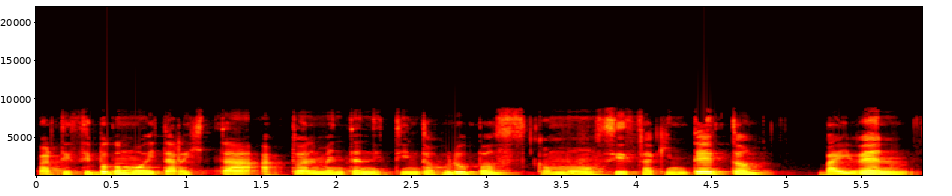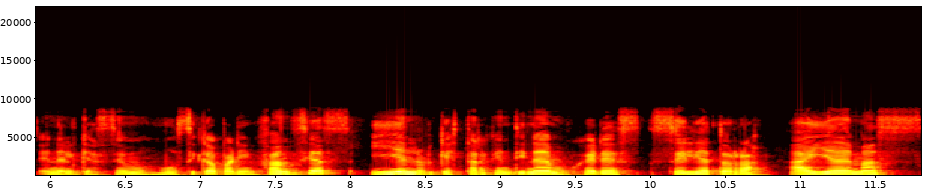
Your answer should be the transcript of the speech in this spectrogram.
Participo como guitarrista actualmente en distintos grupos como Sisa Quinteto, Vaivén, en el que hacemos música para infancias, y en la Orquesta Argentina de Mujeres Celia Torrá. Ahí además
